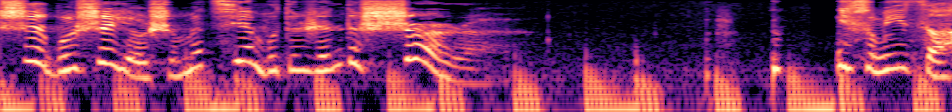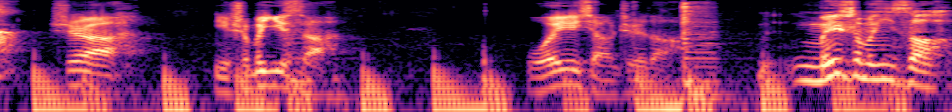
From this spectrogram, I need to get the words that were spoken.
是不是有什么见不得人的事儿啊？你什么意思啊？是啊，你什么意思啊？我也想知道。没什么意思啊。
